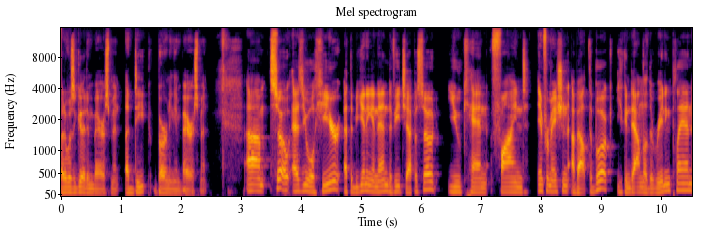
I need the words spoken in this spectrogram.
but it was a good embarrassment, a deep, burning embarrassment. Um, so, as you will hear at the beginning and end of each episode, you can find information about the book. You can download the reading plan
